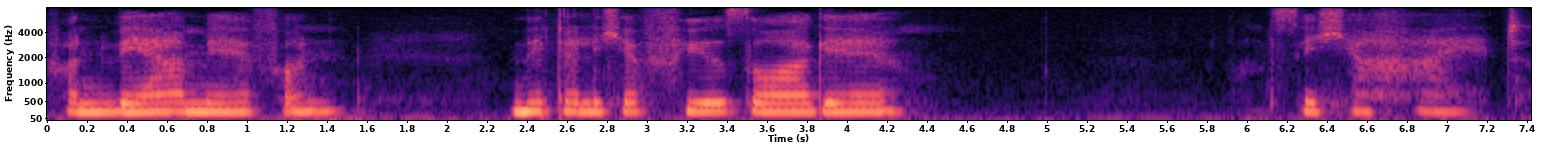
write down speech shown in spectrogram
von Wärme, von mütterlicher Fürsorge, und Sicherheit.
